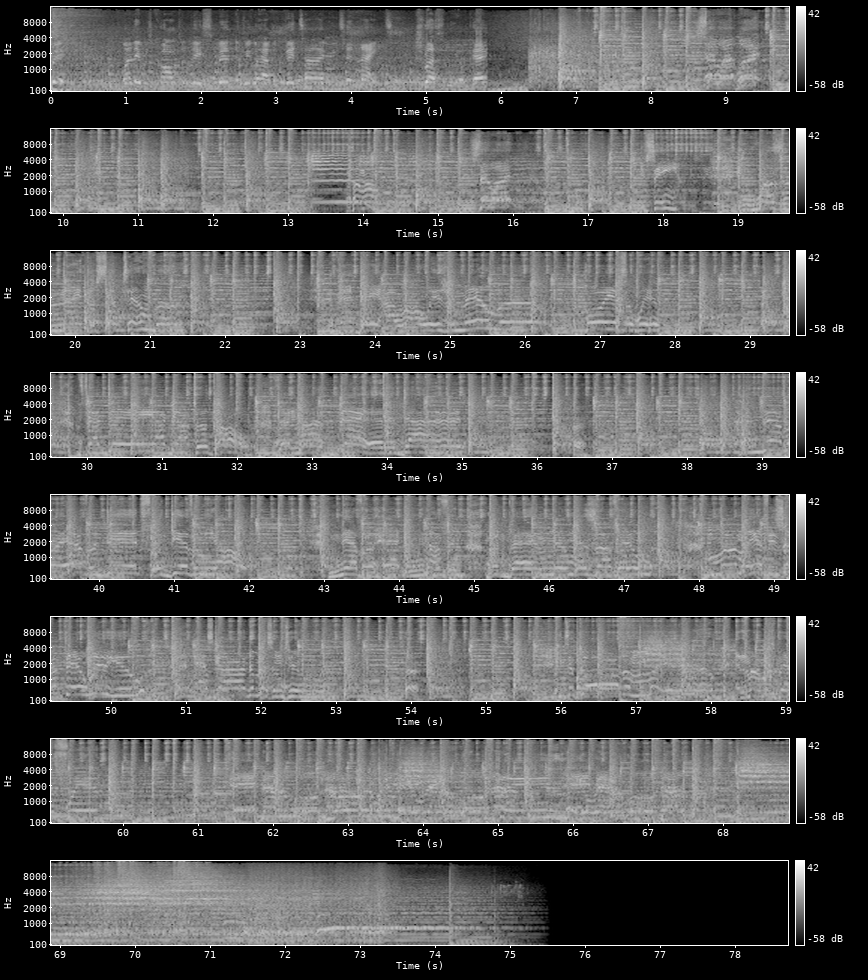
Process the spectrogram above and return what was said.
Rick. My name is Carlton J. Smith, and we're going to have a good time tonight. Trust me, okay? Say what, what? Come on. Say what? You see? do. Huh.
